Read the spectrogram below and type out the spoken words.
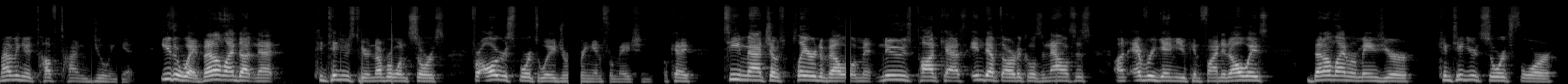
I'm having a tough time doing it. Either way, betonline.net continues to be your number one source for all your sports wagering information. Okay. Team matchups, player development, news, podcasts, in depth articles, analysis on every game you can find it always. BetOnline remains your continued source for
